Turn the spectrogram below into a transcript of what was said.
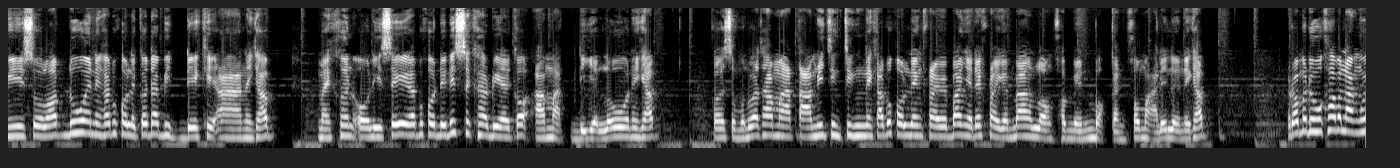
มีโซลอตด้วยนะครับทุกคนแล้วก็ดาบิดเดคอาร์นะครับ ไมเคิลโอลิเซ่ครับทุกคนเดนิสคาเรียก็อามัดเดียโลนะครับก็สมมติว่าถ้ามาตามนี้จริงๆนะครับทุกคนเล็งใครไปบ้างอยากได้ใครกันบ้างลองคอมเมนต์บอกกันเข้ามาได้เลยนะครับเรามาดูค่าพลังเว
